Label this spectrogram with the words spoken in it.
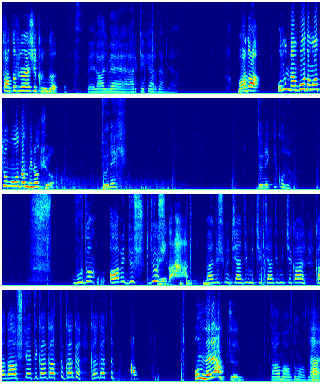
tahta falan her şey kırıldı. Helal be erkek Erdem ya. Bu arada oğlum ben bu adamı atıyorum o adam beni atıyor. Dönek. Döneklik oluyor. Vurdum. Abi düş düş. Aa! Ben düşmeyeyim. TNT'm gidecek. TNT'm gidecek. Hayır. Kanka al şu TNT. Kanka attım kanka. Kanka attım. Oğlum nereye attın? Tamam aldım aldım. Ha.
